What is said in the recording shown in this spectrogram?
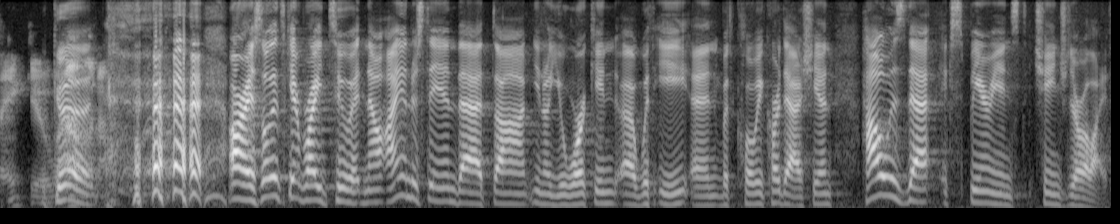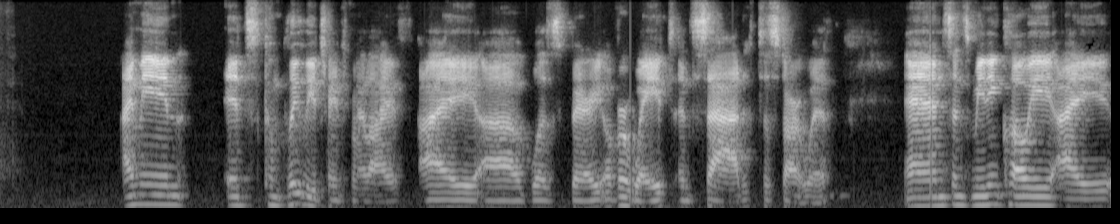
Thank you. Good. Wow, All right, so let's get right to it. Now, I understand that uh, you know you're working uh, with E and with Khloe Kardashian. How has that experience changed your life? I mean, it's completely changed my life. I uh, was very overweight and sad to start with, and since meeting Khloe, I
